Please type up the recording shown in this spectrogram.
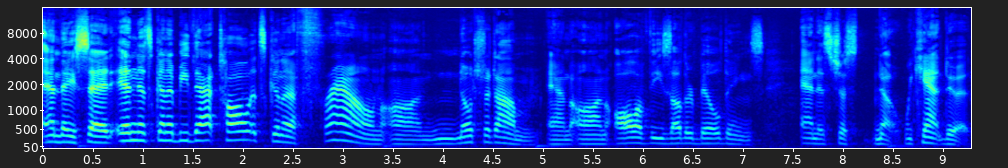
and they said, and it's going to be that tall, it's going to frown on Notre Dame and on all of these other buildings. And it's just, no, we can't do it.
